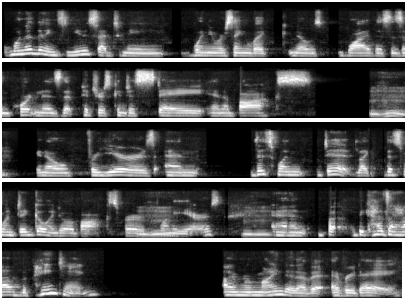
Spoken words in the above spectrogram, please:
one of the things you said to me when you were saying, like, you know, why this is important is that pictures can just stay in a box, mm-hmm. you know, for years. And this one did like this one did go into a box for mm-hmm. 20 years mm-hmm. and but because i have the painting I'm reminded of it every day.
